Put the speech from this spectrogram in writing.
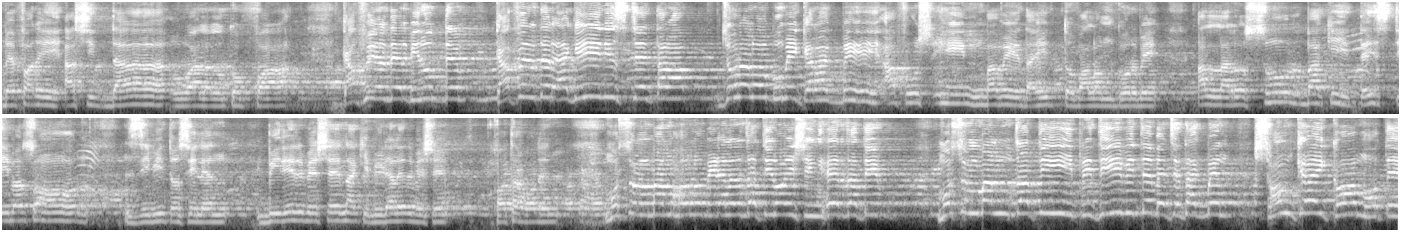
ব্যাপারে আসিদ্দা ওয়ালাল কফা কাফেরদের বিরুদ্ধে কাফেরদের এগেইনস্টে তারা জোরালো ভূমিকা রাখবে, আপোষহীন ভাবে দায়িত্ব পালন করবে। আল্লাহ রসুল বাকি তেইশটি বছর জীবিত ছিলেন, বীরের বেশে নাকি বিড়ালের বেশে? কথা বলেন। মুসলমান হলো বিড়ালের জাতি নয়, সিংহের জাতি। মুসলমান জাতি পৃথিবীতে বেঁচে থাকবেন, সংখ্যায় কম হতে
